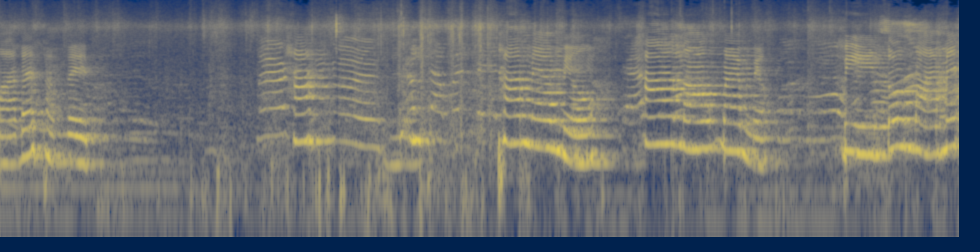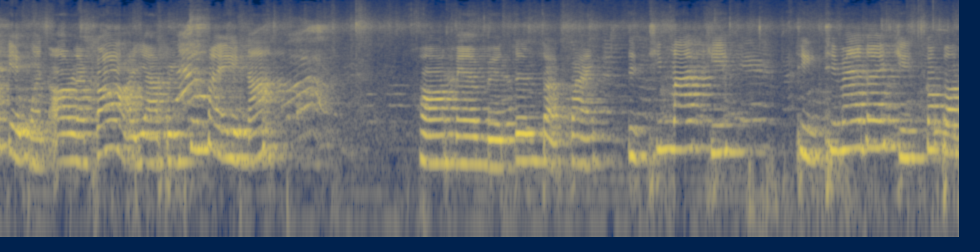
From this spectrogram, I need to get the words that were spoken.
มาได้สำเร็จ ถ้าแมวเหมียวถ้าน้องแมวเหมียวปีนต้นไม้ไม่เก่งเหมือนออแล้วก็อย่าปีนขึ้นไปอีกนะ พอแมวเหมียวเดินจากไปสิ่งที่แม่คิดสิ่งที่แม่ได้คิดก็ปรา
